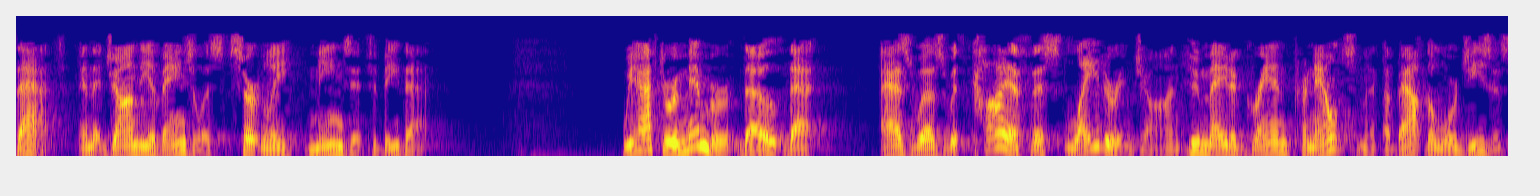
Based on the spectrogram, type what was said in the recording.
that, and that John the Evangelist certainly means it to be that. We have to remember, though, that as was with Caiaphas later in John, who made a grand pronouncement about the Lord Jesus,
